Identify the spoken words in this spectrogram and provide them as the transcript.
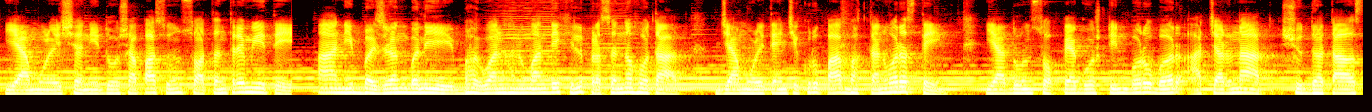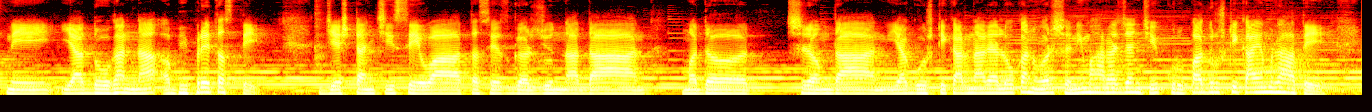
यामुळे शनी दोषापासून स्वातंत्र्य मिळते. आणि बजरंगबली भगवान हनुमान देखील प्रसन्न होतात ज्यामुळे त्यांची कृपा भक्तांवर असते. या दोन सोप्या गोष्टींबरोबर आचरणात शुद्धता असणे या दोघांना अभिप्रेत असते. ज्येष्ठांची सेवा तसेच गरजूंना दान मदत श्रमदान या गोष्टी करणाऱ्या लोकांवर शनी महाराजांची कृपादृष्टी कायम राहते.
